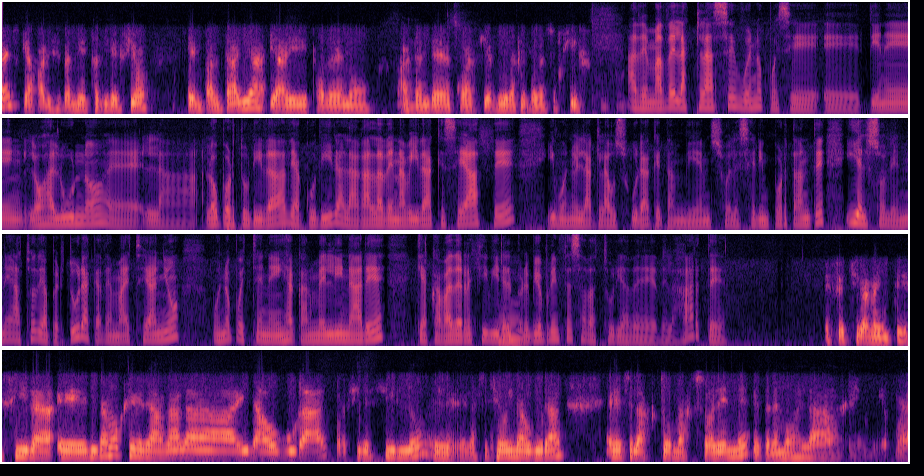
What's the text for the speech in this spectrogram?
es que aparece también esta dirección en pantalla y ahí podremos atender cualquier duda que pueda surgir. Además de las clases, bueno, pues eh, eh, tienen los alumnos eh, la, oportunidad de acudir a la gala de Navidad que se hace y bueno, y la clausura que también suele ser importante y el solemne acto de apertura, que además este año, bueno, pues tenéis a Carmen Linares que acaba de recibir el premio Princesa de Asturias de, las Artes. Efectivamente, sí, digamos que la gala inaugural, por así decirlo, la sesión inaugural es el acto más solemne que tenemos en la,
